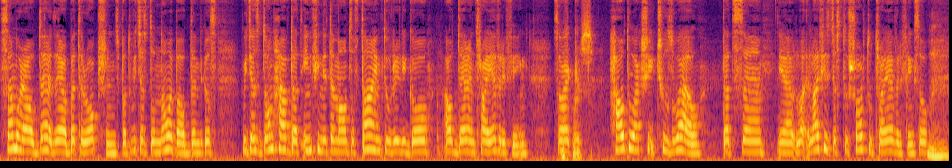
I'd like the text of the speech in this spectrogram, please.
somewhere out there there are better options but we just don't know about them because we just don't have that infinite amount of time to really go out there and try everything so of like course. how to actually choose well that's uh, yeah li- life is just too short to try everything so Mhm.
